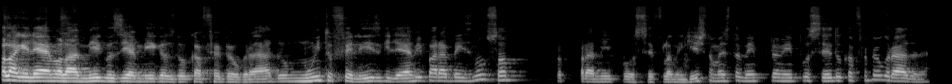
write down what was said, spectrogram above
Olá, Guilherme. Olá, amigos e amigas do Café Belgrado. Muito feliz, Guilherme. Parabéns não só para mim por ser flamenguista, mas também para mim por ser do Café Belgrado, né?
